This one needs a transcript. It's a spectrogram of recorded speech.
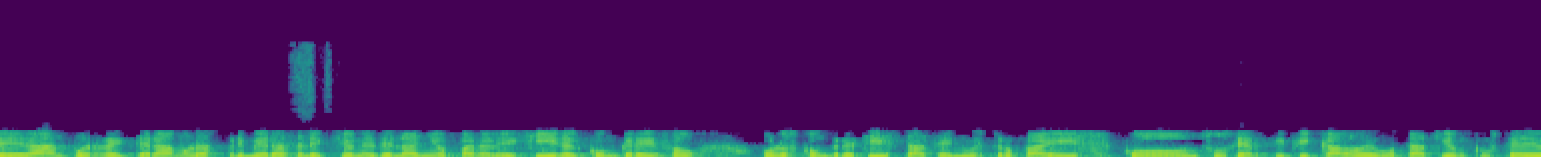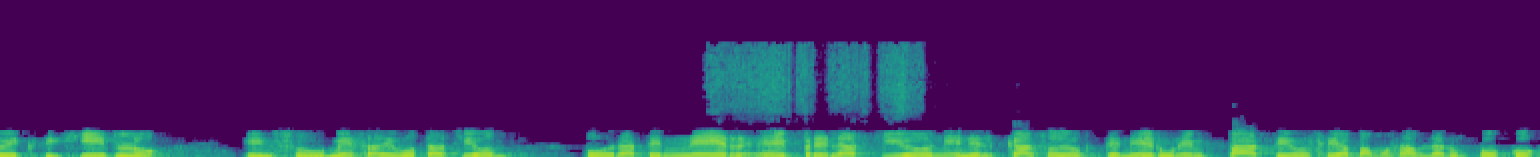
serán, pues reiteramos, las primeras elecciones del año para elegir el Congreso o los congresistas en nuestro país. Con su certificado de votación que usted debe exigirlo en su mesa de votación, podrá tener eh, prelación en el caso de obtener un empate, o sea, vamos a hablar un poco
